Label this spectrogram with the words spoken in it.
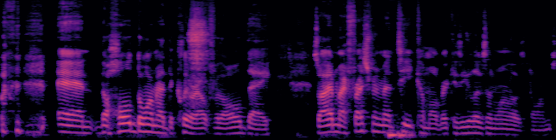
and the whole dorm had to clear out for the whole day. So I had my freshman mentee come over because he lives in one of those dorms.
